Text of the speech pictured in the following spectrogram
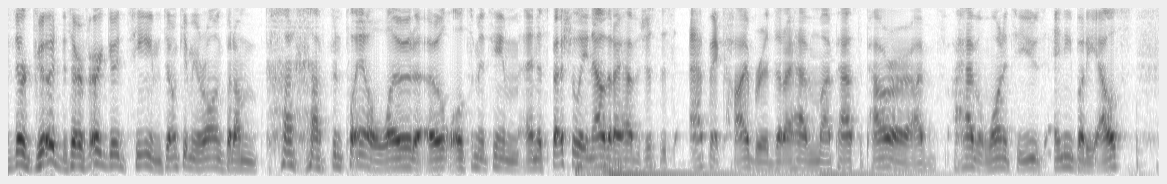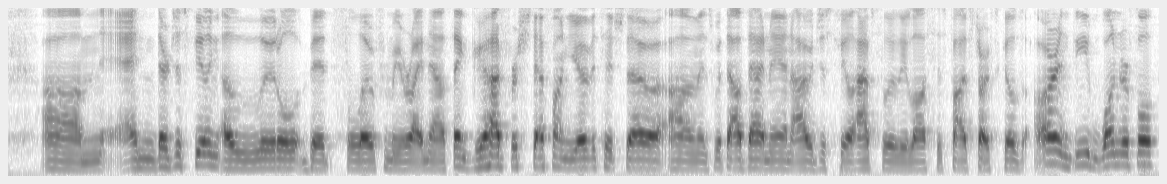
they're good. They're a very good team. Don't get me wrong, but I'm kind of, I've been playing a load of Ultimate Team, and especially now that I have just this epic hybrid that I have in my Path to Power, I've I haven't wanted to use anybody else. Um, and they're just feeling a little bit slow for me right now. Thank God for Stefan Jovetic, though, um, as without that man, I would just feel absolutely lost. His five-star skills are indeed wonderful,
